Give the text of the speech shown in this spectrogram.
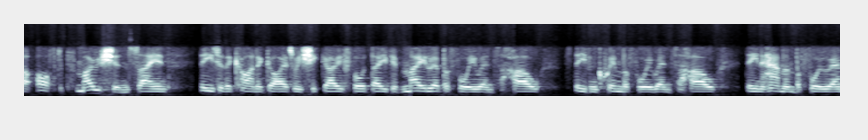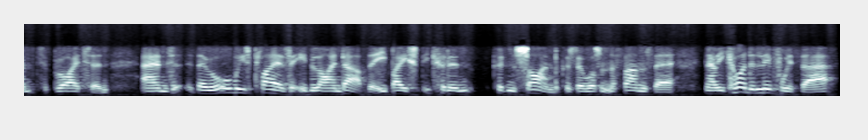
after promotion saying these are the kind of guys we should go for. David Meyler before he went to Hull, Stephen Quinn before he went to Hull, Dean Hammond before he went to Brighton. And there were all these players that he'd lined up that he basically couldn't couldn't sign because there wasn't the funds there. Now he kind of lived with that,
